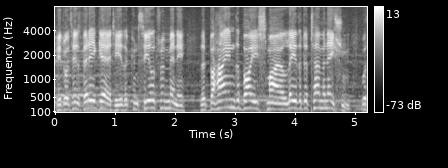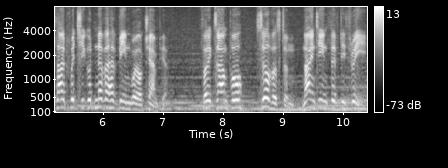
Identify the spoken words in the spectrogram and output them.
It was his very gaiety that concealed from many that behind the boyish smile lay the determination without which he could never have been world champion. For example, Silverstone, 1953,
